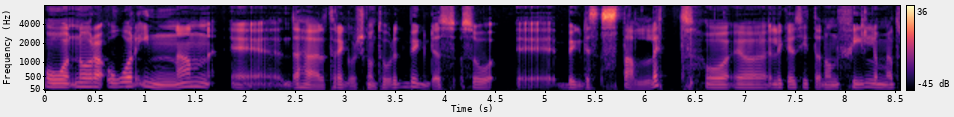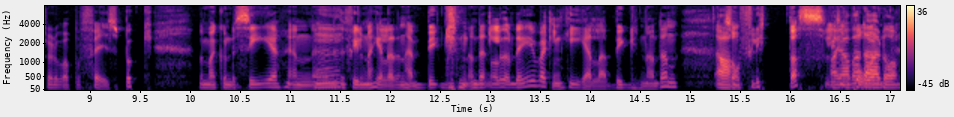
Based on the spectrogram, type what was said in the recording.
och några år innan eh, det här trädgårdskontoret byggdes så eh, byggdes stallet. Och jag lyckades hitta någon film, jag tror det var på Facebook, där man kunde se en Mm. mm. liten film med hela den här byggnaden. Det är ju verkligen hela byggnaden Ja, som flyttas. Ja liksom jag var på- där då.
